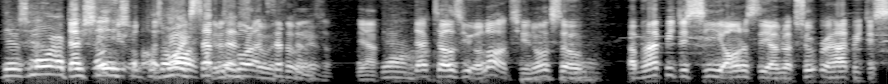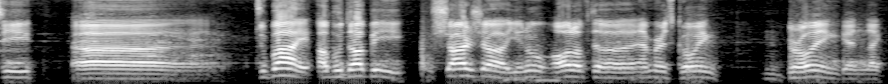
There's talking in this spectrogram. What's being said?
There's more tells you appreciation a to lot the more acceptance. There's more to it too, acceptance. Yeah. Yeah. that tells you a lot, you know. So I'm happy to see. Honestly, I'm like super happy to see uh, Dubai, Abu Dhabi, Sharjah. You know, all of the Emirates going, growing, and like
